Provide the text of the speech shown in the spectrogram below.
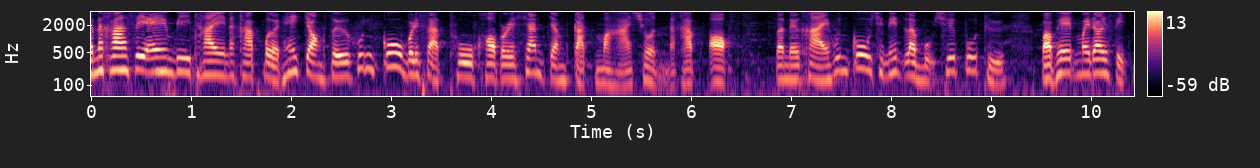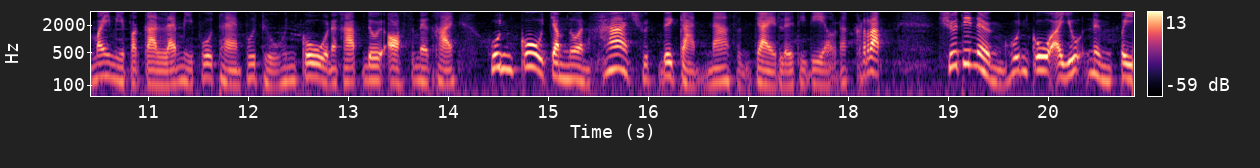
ธนาคาร CIMB ไทยนะครับเปิดให้จองซื้อหุ้นกู้บริษัท True Corporation จำกัดมหาชนนะครับออกเสนอขายหุ้นกู้ชนิดระบุชื่อผู้ถือ ประเภทไม่ด้อยสิทธิ์ไม่มีประกัน และมีผู้แทนผู้ถือหุ้นกู้นะครับโดยออกเสนอขายหุ้นกู้จำนวน 5 ชุดด้วยกันน่าสนใจเลยทีเดียวนะครับชุดที่ 1 หุ้นกู้อายุ 1 ปี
